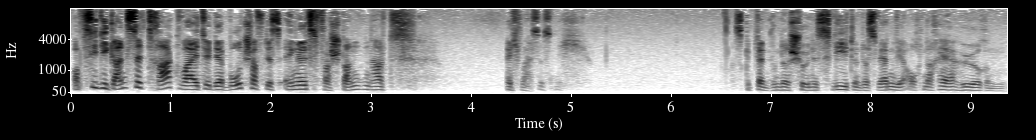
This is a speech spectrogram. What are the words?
Ob sie die ganze Tragweite der Botschaft des Engels verstanden hat, ich weiß es nicht. Es gibt ein wunderschönes Lied und das werden wir auch nachher hören,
